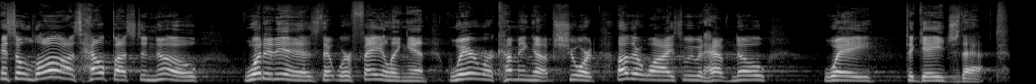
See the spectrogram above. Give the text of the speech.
And so laws help us to know what it is that we're failing in, where we're coming up short. Otherwise, we would have no way to gauge that.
